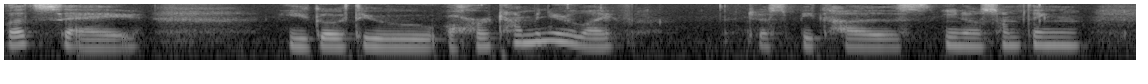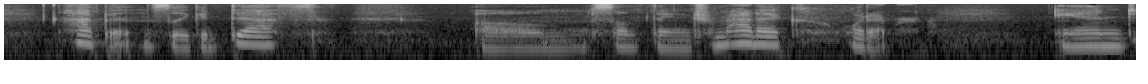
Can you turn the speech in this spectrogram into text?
let's say you go through a hard time in your life just because, you know, something happens, like a death, um, something traumatic, whatever. And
